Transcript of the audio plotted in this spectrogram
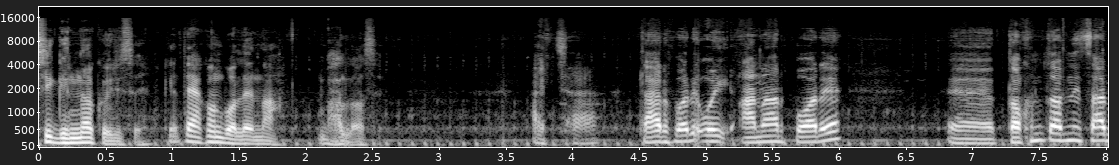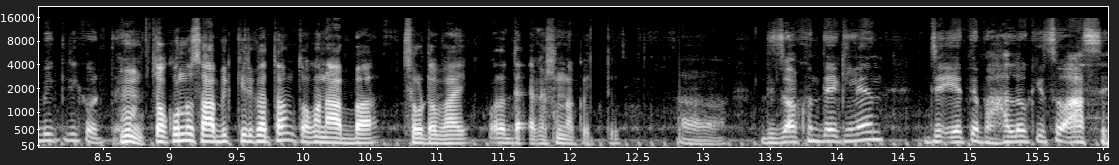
সিঘৃণা করেছে কিন্তু এখন বলে না ভালো আছে। আচ্ছা তারপরে ওই আনার পরে তখন তো আপনি চা বিক্রি করতেন? হুম তখনও চা বিক্রি করতাম তখন আব্বা ছোট ভাই ওরা দেখাশোনা করতো। যখন দেখলেন যে এতে ভালো কিছু আছে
